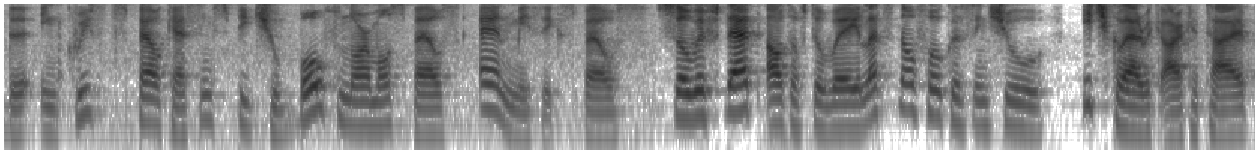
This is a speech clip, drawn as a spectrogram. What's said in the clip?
the increased spellcasting speed to both normal spells and mythic spells. So with that out of the way, let's now focus into each cleric archetype.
